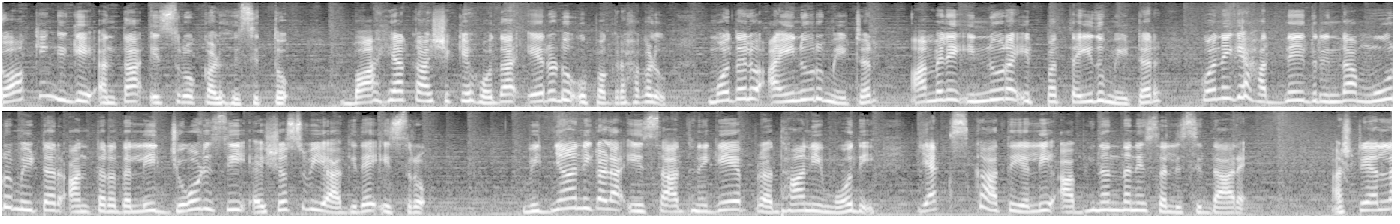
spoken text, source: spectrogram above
ಡಾಕಿಂಗ್ಗೆ ಅಂತ ಇಸ್ರೋ ಕಳುಹಿಸಿತ್ತು ಬಾಹ್ಯಾಕಾಶಕ್ಕೆ ಹೋದ ಎರಡು ಉಪಗ್ರಹಗಳು. ಮೊದಲು ಐನೂರು ಮೀಟರ್, ಆಮೇಲೆ ಇನ್ನೂರ ಇಪ್ಪತ್ತೈದು ಮೀಟರ್, ಕೊನೆಗೆ ಹದಿನೈದರಿಂದ ಮೂರು ಮೀಟರ್ ಅಂತರದಲ್ಲಿ ಜೋಡಿಸಿ ಯಶಸ್ವಿಯಾಗಿದೆ ಇಸ್ರೋ. ವಿಜ್ಞಾನಿಗಳ ಈ ಸಾಧನೆಗೆ ಪ್ರಧಾನಿ ಮೋದಿ ಎಕ್ಸ್ ಖಾತೆಯಲ್ಲಿ ಅಭಿನಂದನೆ ಸಲ್ಲಿಸಿದ್ದಾರೆ. ಅಷ್ಟೇ ಅಲ್ಲ,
